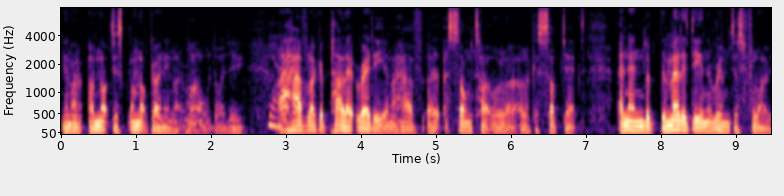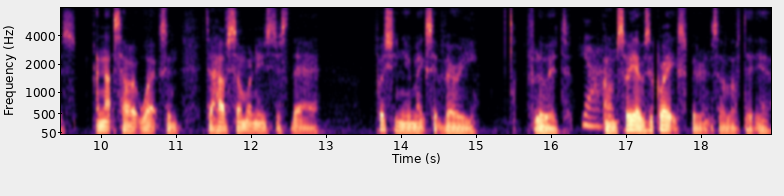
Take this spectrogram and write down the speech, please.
You know, I'm not just I'm not going in like, well, what do I do? Yeah. I have like a palette ready and I have a, a song title or, like a subject, and then the, the melody and the rhythm just flows, and that's how it works. And to have someone who's just there pushing you makes it very fluid. Yeah. Um, so yeah, it was a great experience. I loved it. Yeah.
